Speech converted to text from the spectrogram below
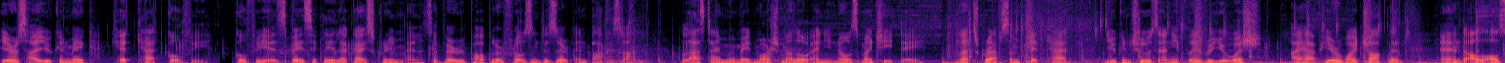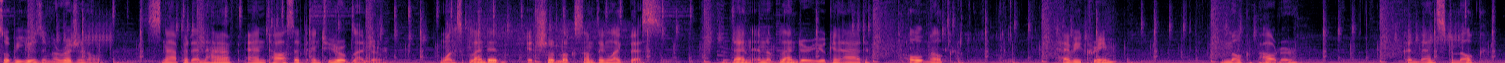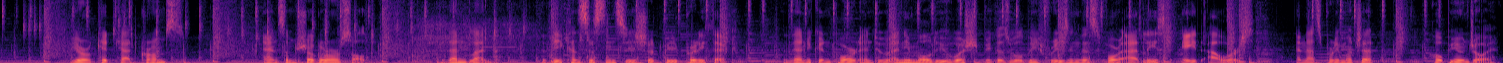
Here's how you can make Kit Kat Kulfi. Kulfi is basically like ice cream and it's a very popular frozen dessert in Pakistan. Last time we made marshmallow and you know it's my cheat day. Let's grab some Kit Kat. You can choose any flavor you wish. I have here white chocolate and I'll also be using original. Snap it in half and toss it into your blender. Once blended, it should look something like this. Then in a blender you can add whole milk, heavy cream, milk powder, condensed milk, your Kit Kat crumbs, and some sugar or salt. Then blend. The consistency should be pretty thick. Then you can pour it into any mold you wish because we'll be freezing this for at least 8 hours. And that's pretty much it. Hope you enjoy.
